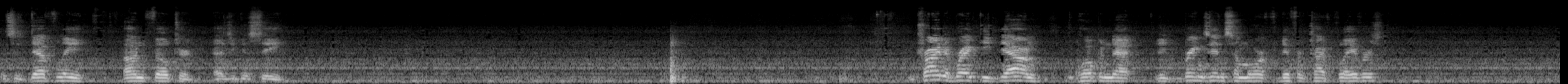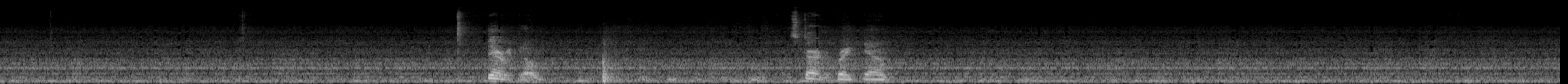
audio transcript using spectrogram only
This is definitely unfiltered, as you can see. I'm trying to break these down, hoping that it brings in some more different type flavors. There we go. It's starting to break down.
